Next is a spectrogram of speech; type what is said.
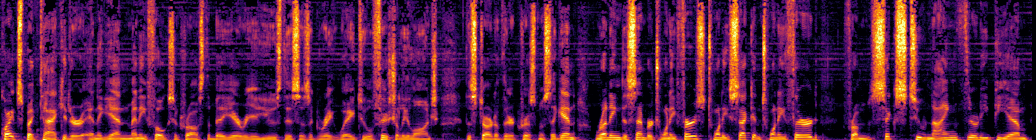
quite spectacular, and again, many folks across the Bay Area use this as a great way to officially launch the start of their Christmas. Again, running December twenty first, twenty second, twenty third from 6 to 9:30 p.m.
